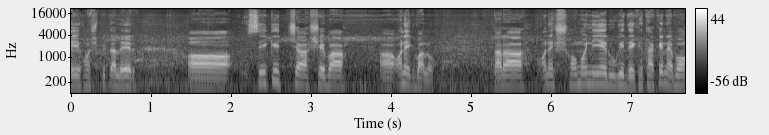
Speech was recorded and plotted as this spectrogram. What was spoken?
এই হসপিটালের চিকিৎসা, সেবা অনেক ভালো। তারা অনেক সময় নিয়ে রুগী দেখে থাকেন এবং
